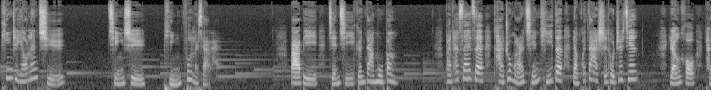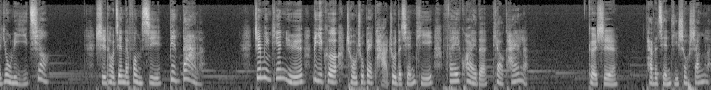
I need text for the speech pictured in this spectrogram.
听着摇篮曲，情绪平复了下来。芭比捡起一根大木棒。把它塞在卡住马儿前蹄的两块大石头之间，然后他用力一撬，石头间的缝隙变大了，真命天女立刻抽出被卡住的前蹄，飞快地跳开了。可是，她的前蹄受伤了。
